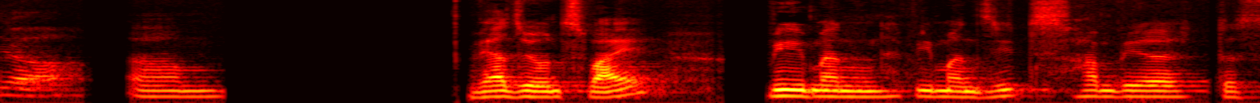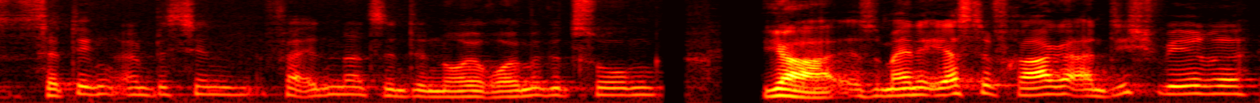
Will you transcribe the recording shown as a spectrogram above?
Ja. Ähm, Version 2. Wie man, wie man sieht, haben wir das Setting ein bisschen verändert, sind in neue Räume gezogen. Ja, also meine erste Frage an dich wäre,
